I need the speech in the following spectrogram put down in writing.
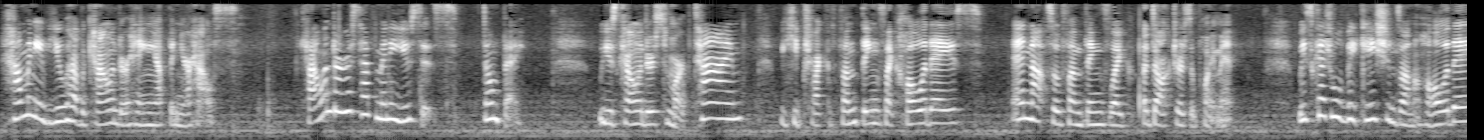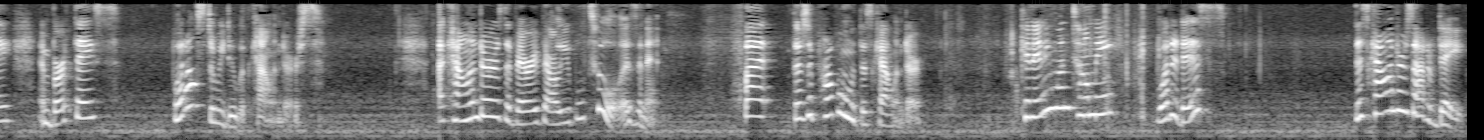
How many of you have a calendar hanging up in your house? Calendars have many uses, don't they? We use calendars to mark time, we keep track of fun things like holidays, and not so fun things like a doctor's appointment. We schedule vacations on a holiday and birthdays. What else do we do with calendars? A calendar is a very valuable tool, isn't it? But there's a problem with this calendar. Can anyone tell me what it is? This calendar is out of date.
